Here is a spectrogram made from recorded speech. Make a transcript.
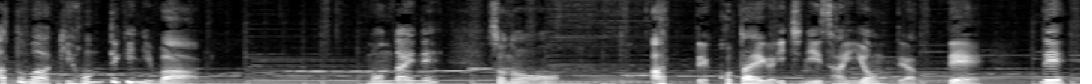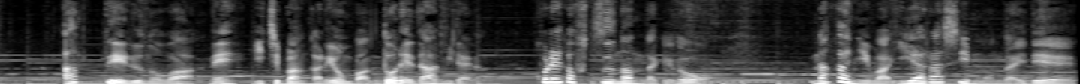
あとは基本的には、問題ね、その、あって答えが1、2、3、4ってあって、で、合っているのはね、1番から4番どれだみたいな。これが普通なんだけど、中にはいやらしい問題で、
